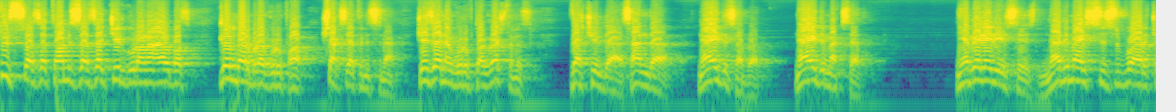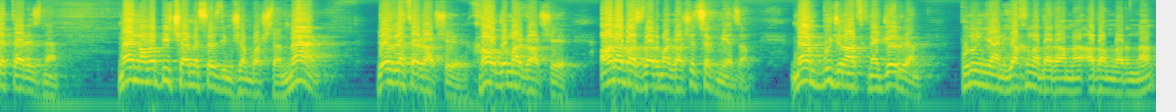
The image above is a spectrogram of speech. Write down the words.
düz səsə, təmiz səsə gir Qurana əl bas, göndər bura qrupa, şəxsiyyətin içinə. Gecə ilə qrupdan qaçdınız. Vəkil də, sən də. Nə idi səbəb? Nə idi məqsəd? Niyə belə eləyirsiniz? Nə demək istəyirsiniz bu hərəkətlərinizlə? Mən ona bir kəlmə söz demişəm başdan. Mən dövlətə qarşı, xalqıma qarşı, anabazlarıma qarşı çıxmayacam. Mən bu gün artıq nə görürəm? Bunun yəni yaxın adam, adamlarından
